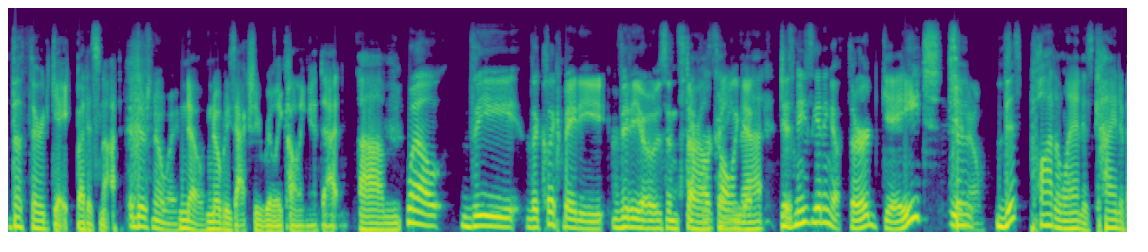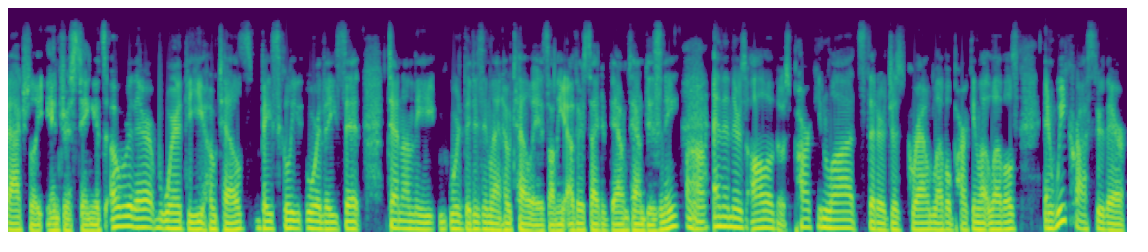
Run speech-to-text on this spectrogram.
the third gate, but it's not. There's no way. No, nobody's actually really calling it that. Um, Well, the the clickbaity videos and stuff are, are calling it that. Disney's getting a third gate. So- you know, This plot of land is kind of actually interesting. It's over there where the hotels basically where they sit down on the where the Disneyland Hotel is on the other side of downtown Disney. uh-huh. And then there's all of those parking lots that are just ground level parking lot levels. And we cross through there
